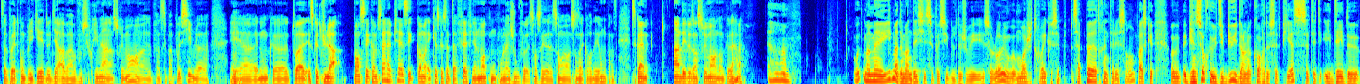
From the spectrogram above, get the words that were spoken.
ça peut être compliqué de dire ah bah vous supprimez un instrument, enfin c'est pas possible. Et, mm. donc toi, est-ce que tu l'as pensé comme ça la pièce? Et comment et qu'est-ce que ça t'a fait finalement qu'on, la joue sans, sans, sans accordéon? Enfin, c'est quand même un des deux instruments. Donc, euh. Euh, oui, mais il m'a demandé si c'est possible de jouer solo. Moi, je trouvais que ça peut être intéressant parce que, euh, bien sûr, qu'au début, dans le corps de cette pièce, cette idée de.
